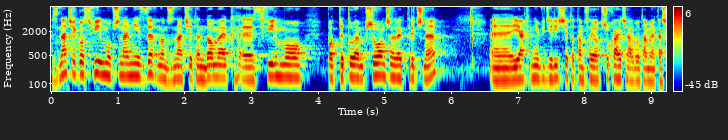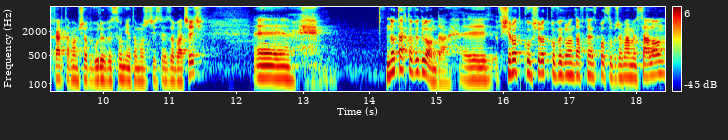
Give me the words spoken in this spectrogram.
Znacie go z filmu, przynajmniej z zewnątrz znacie ten domek e, z filmu pod tytułem Przyłącze elektryczne. E, Jak nie widzieliście, to tam sobie odszukajcie, albo tam jakaś karta wam się od góry wysunie, to możecie sobie zobaczyć. E, No tak to wygląda. W środku, w środku wygląda w ten sposób, że mamy salon.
